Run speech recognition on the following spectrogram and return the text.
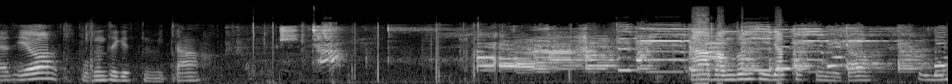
안녕하세요. 묵은색겠습니다. 자, 방송 시작했습니다. 너무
